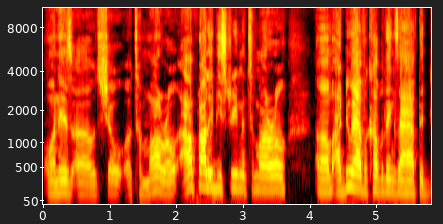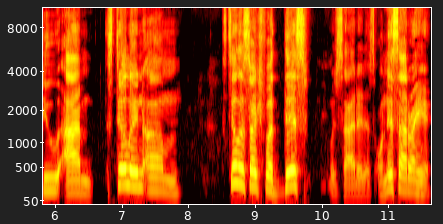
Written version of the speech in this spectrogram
on his uh show uh, tomorrow. I'll probably be streaming tomorrow. Um, I do have a couple things I have to do. I'm still in um still in search for this. Which side it is? On this side right here.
